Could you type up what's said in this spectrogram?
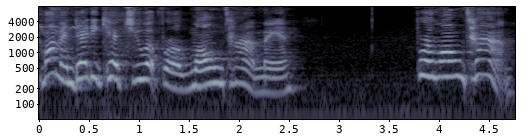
Mom and Daddy kept you up for a long time, man. For a long time.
